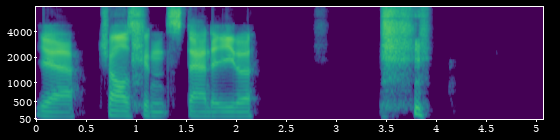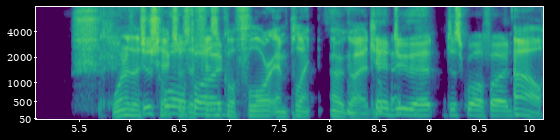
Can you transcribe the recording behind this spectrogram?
Yeah. Charles couldn't stand it either. One of those checks was a physical floor implant. Oh, go ahead. Can't do that. Disqualified. Oh,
